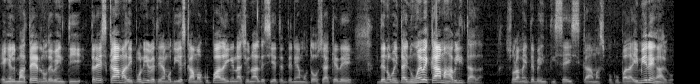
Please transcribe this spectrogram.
En el materno, de 23 camas disponibles, teníamos 10 camas ocupadas. Y en el nacional, de 7 teníamos 2. O sea que de, de 99 camas habilitadas, solamente 26 camas ocupadas. Y miren algo,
